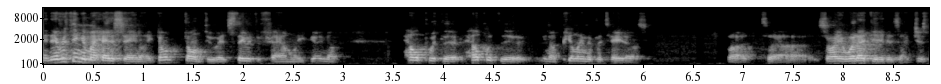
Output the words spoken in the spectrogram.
and everything in my head is saying like, don't don't do it. Stay with the family. You know, help with the help with the you know peeling the potatoes. But uh, so anyway, what I did is I just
